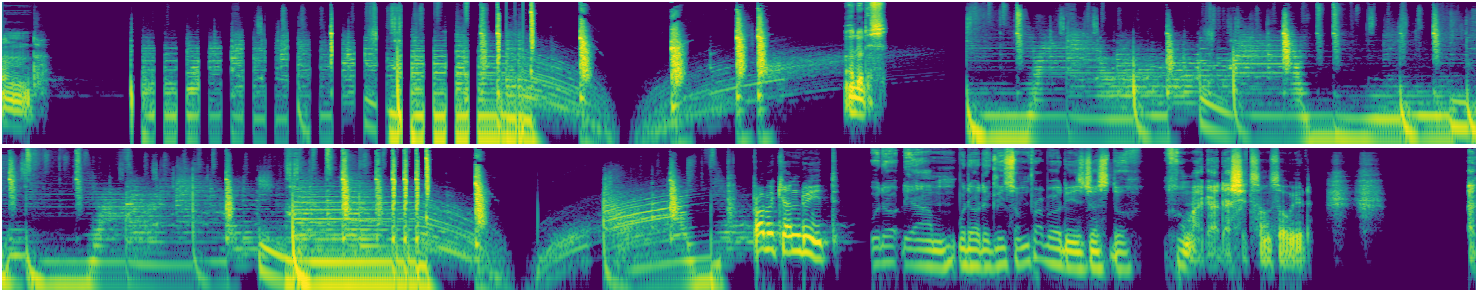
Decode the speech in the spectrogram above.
And I'll do this. probably can do it without the um without the glitch. Some probably do is just do. Oh my god, that shit sounds so weird. A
